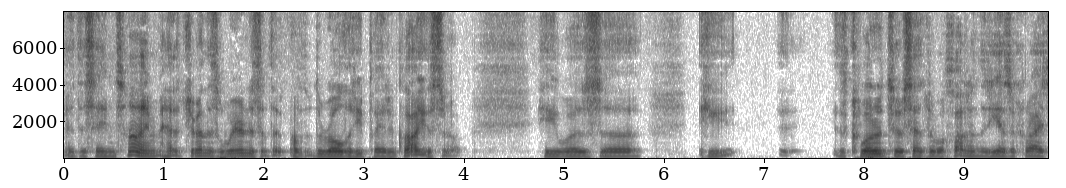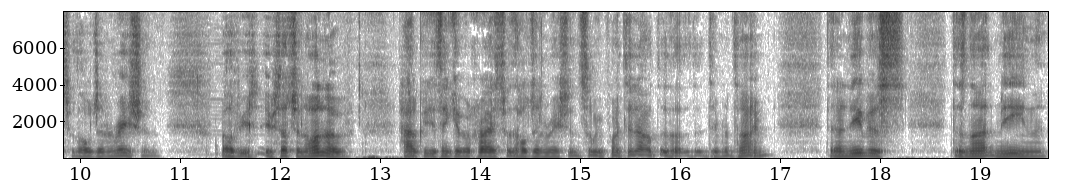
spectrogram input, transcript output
At the same time, had a tremendous awareness of the of the role that he played in Klal Yisrael. He was uh, he is quoted to have said to Rabbi that he has a Christ for the whole generation. Well, if you're, if such an onav, how could you think of a Christ for the whole generation? So we pointed out at a different time that anivus does not mean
